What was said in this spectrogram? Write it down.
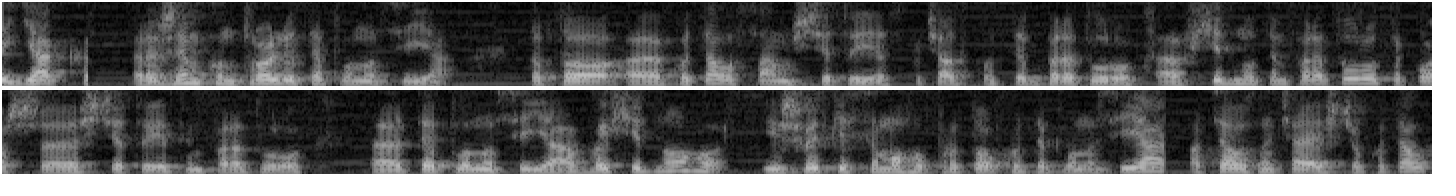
як режим контролю теплоносія. Тобто е, котел сам щитує спочатку температуру, е, вхідну температуру, також е, щитує температуру теплоносія вихідного і швидкість самого протоку теплоносія. А це означає, що котел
